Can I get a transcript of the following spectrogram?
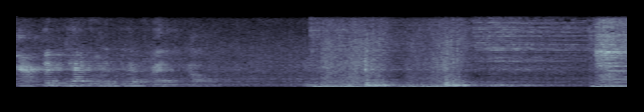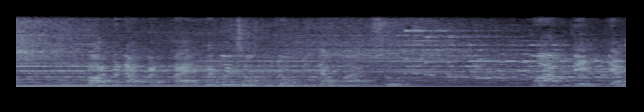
อยากเป็นแค่เป็นแค่แฟนเก่าขอประดับกันไปให้ผู้ชมจงมีแต่ความสุขความดิบอย่าง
